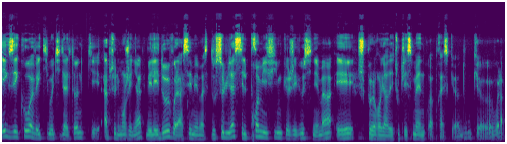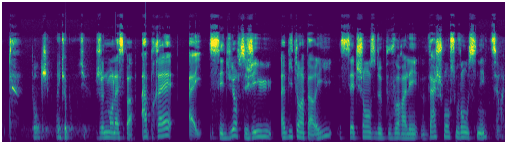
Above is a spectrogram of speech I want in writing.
Ex aequo avec Timothy Dalton, qui est absolument génial. Mais les deux, voilà, c'est mes must. Donc celui-là, c'est le premier film que j'ai vu au cinéma et je peux le regarder toutes les semaines, quoi, presque. Donc euh, voilà. donc rien que pour yeux. je ne m'en lasse pas. Après, aïe, c'est dur j'ai eu, habitant à Paris, cette chance de pouvoir aller vachement souvent au ciné. C'est vrai,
